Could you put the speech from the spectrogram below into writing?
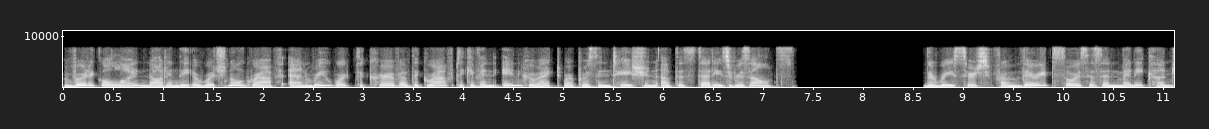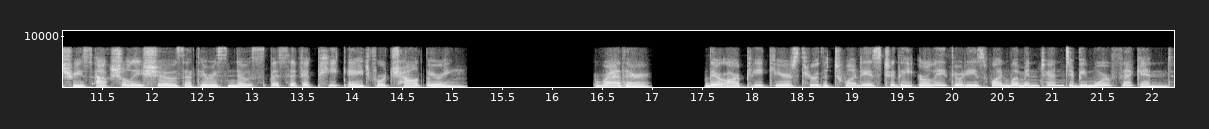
vertical line not in the original graph and reworked the curve of the graph to give an incorrect representation of the study's results. The research from varied sources in many countries actually shows that there is no specific peak age for childbearing. Rather, there are peak years through the 20s to the early 30s when women tend to be more fecund.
